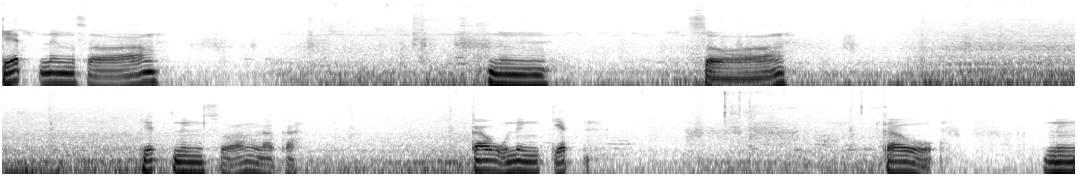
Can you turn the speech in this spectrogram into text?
เจ็ดหนึ่งสองหนึ่งสองเจ็ดหนึ่งสองแล้วก็ เก้าหนึ่งเจ็ดเก้าหนึ่ง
